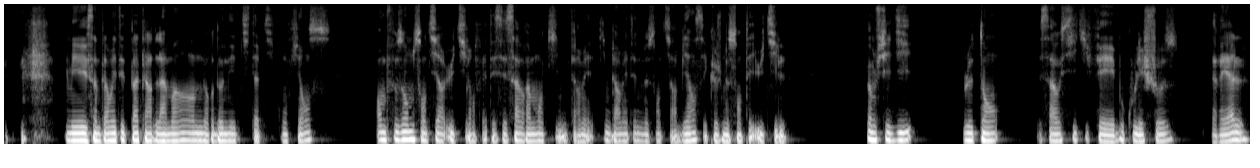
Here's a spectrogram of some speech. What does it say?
Mais ça me permettait de pas perdre la main, de me redonner petit à petit confiance, en me faisant me sentir utile en fait. Et c'est ça vraiment qui me, qui me permettait de me sentir bien, c'est que je me sentais utile. Comme je t'ai dit, le temps, c'est ça aussi qui fait beaucoup les choses. C'est réel,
